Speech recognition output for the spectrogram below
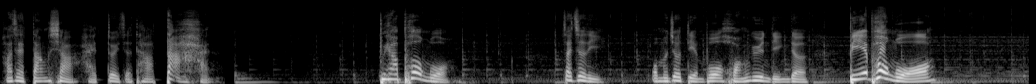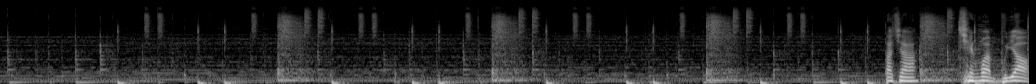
他在当下还对着他大喊：“不要碰我！”在这里，我们就点播黄韵玲的《别碰我》。大家千万不要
